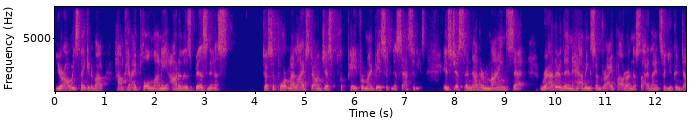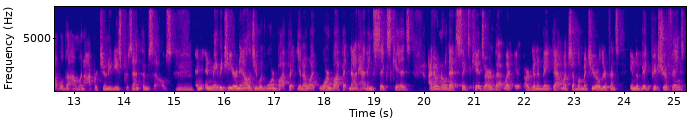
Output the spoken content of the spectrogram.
you're always thinking about how can i pull money out of this business to support my lifestyle and just pay for my basic necessities. It's just another mindset rather than having some dry powder on the sideline so you can double down when opportunities present themselves. Mm-hmm. And, and maybe to your analogy with Warren Buffett, you know what? Warren Buffett not having six kids, I don't know that six kids are that much are going to make that much of a material difference in the big picture of things,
